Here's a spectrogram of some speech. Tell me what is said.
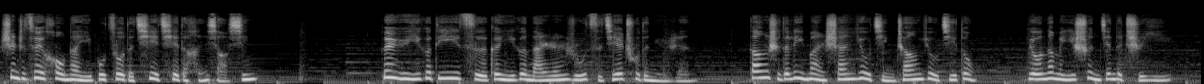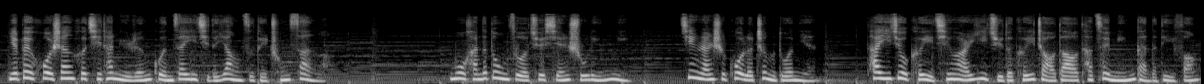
甚至最后那一步做的怯怯的很小心。对于一个第一次跟一个男人如此接触的女人，当时的厉曼山又紧张又激动，有那么一瞬间的迟疑，也被霍山和其他女人滚在一起的样子给冲散了。慕寒的动作却娴熟灵敏，竟然是过了这么多年，他依旧可以轻而易举的可以找到他最敏感的地方。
